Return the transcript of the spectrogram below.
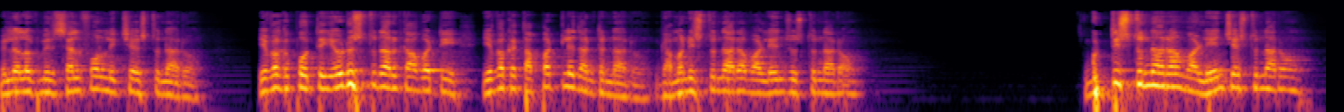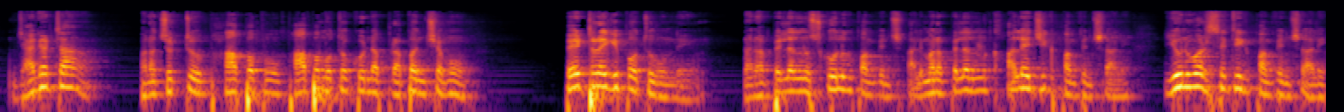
పిల్లలకు మీరు సెల్ ఫోన్లు ఇచ్చేస్తున్నారు. ఇవ్వకపోతే ఏడుస్తున్నారు కాబట్టి ఇవ్వక తప్పట్లేదు అంటున్నారు గమనిస్తున్నారా వాళ్ళు ఏం చూస్తున్నారో? గుర్తిస్తున్నారా వాళ్ళు ఏం చేస్తున్నారో? జాగ్రత్త. మన చుట్టూ పాపపు పాపముతో కూడిన ప్రపంచము పేట్రేగిపోతూ ఉంది. మన పిల్లలను స్కూలుకు పంపించాలి మన పిల్లలను కాలేజీకి పంపించాలి యూనివర్సిటీకి పంపించాలి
